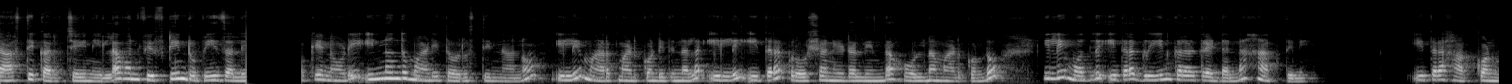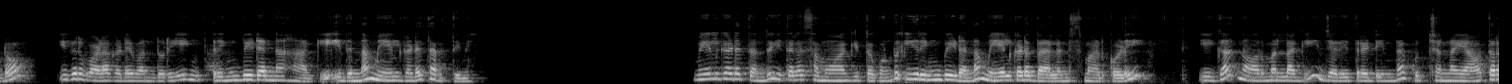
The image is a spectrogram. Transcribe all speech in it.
ಜಾಸ್ತಿ ಖರ್ಚೇನಿಲ್ಲ. ಒಂದು ಫಿಫ್ಟೀನ್ ರುಪೀಸಲ್ಲಿ ಓಕೆ ನೋಡಿ ಇನ್ನೊಂದು ಮಾಡಿ ತೋರಿಸ್ತೀನಿ ನಾನು. ಇಲ್ಲಿ ಮಾರ್ಕ್ ಮಾಡ್ಕೊಂಡಿದ್ದೀನಲ್ಲ, ಇಲ್ಲಿ ಈ ಥರ ಕ್ರೋಶ ನೀಡಲ್ನಿಂದ ಹೋಲ್ನ ಮಾಡಿಕೊಂಡು, ಇಲ್ಲಿ ಮೊದಲು ಈ ಥರ ಗ್ರೀನ್ ಕಲರ್ ಥ್ರೆಡ್ಡನ್ನು ಹಾಕ್ತೀನಿ. ಈ ಥರ ಹಾಕ್ಕೊಂಡು ಇದರ ಒಳಗಡೆ ಒಂದು ರಿಂಗ್ ರಿಂಗ್ ಬೀಡನ್ನು ಹಾಕಿ ಇದನ್ನು ಮೇಲ್ಗಡೆ ತರ್ತೀನಿ. ಮೇಲ್ಗಡೆ ತಂದು ಈ ಥರ ಸಮವಾಗಿ ತಗೊಂಡು ಈ ರಿಂಗ್ ಬೀಡನ್ನು ಮೇಲ್ಗಡೆ ಬ್ಯಾಲೆನ್ಸ್ ಮಾಡ್ಕೊಳ್ಳಿ. ಈಗ ನಾರ್ಮಲ್ಲಾಗಿ ಜರಿ ಥ್ರೆಡ್ಡಿಂದ ಕುಚ್ಚನ್ನು ಯಾವ ಥರ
